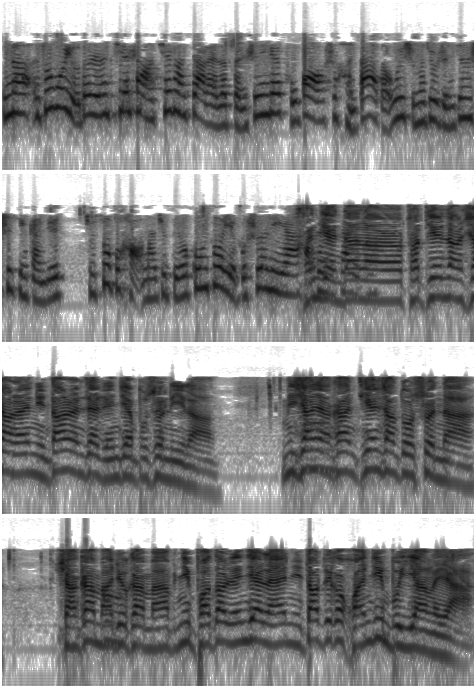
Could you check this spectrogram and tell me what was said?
那如果有的人天上天上下来的，本身应该福报是很大的，为什么就人间的事情感觉就做不好呢？就比如工作也不顺利呀。很简单了，他天上下来，你当然在人间不顺利了。你想想看，天上多顺呐！想干嘛就干嘛，你跑到人间来，你到这个环境不一样了呀。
